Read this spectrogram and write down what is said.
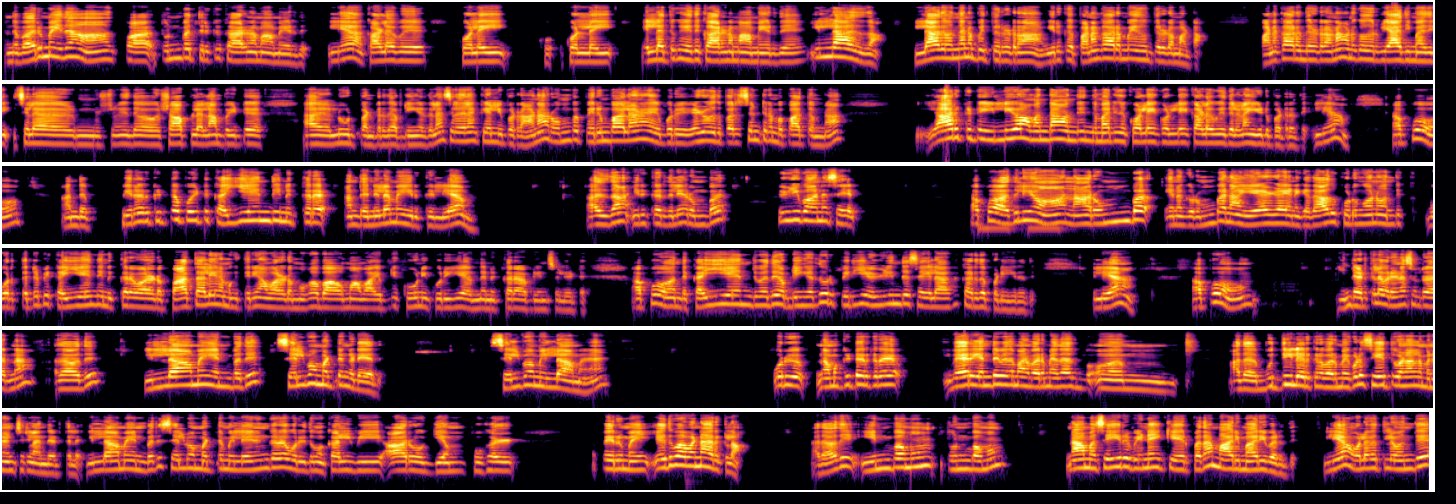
அந்த வறுமை தான் பா துன்பத்திற்கு காரணமாக அமையிறது. இல்லையா? களவு கொலை கொ- கொள்ளை எல்லாத்துக்கும் எது காரணமாக அமையிறது? இல்லாததுதான் இல்லாதவன் தானே போய் திருடுறான். இருக்க பணக்காரன் போய் எதுவும் திருட மாட்டான். பணக்காரன் திருடுறான்னா அவனுக்கு ஒரு வியாதி மாதிரி. சில இந்த ஷாப்லலாம் போயிட்டு லூட் பண்ணுறது அப்படிங்கிறதெல்லாம் சிலதெல்லாம் கேள்விப்படுறோம். ஆனால் ரொம்ப பெரும்பாலான ஒரு எழுபது பர்சன்ட் நம்ம பார்த்தோம்னா யாருக்கிட்ட இல்லையோ அவன் தான் வந்து இந்த மாதிரி இந்த கொலை கொள்ளை களவு இதிலெல்லாம் ஈடுபடுறது இல்லையா? அப்போது அந்த பிறர்கிட்ட போயிட்டு கையேந்தி நிற்கிற அந்த நிலைமை இருக்கு இல்லையா? அதுதான் இருக்கிறதுலே ரொம்ப இழிவான செயல். அப்போ அதுலேயும் நான் ரொம்ப எனக்கு ரொம்ப நான் ஏழை எனக்கு ஏதாவது கொடுங்கன்னு வந்து ஒருத்தர்கிட்ட போய் கையேந்தி நிற்கிறவாளோட பார்த்தாலே நமக்கு தெரியும் அவளோட முகபாவமாக அவள் எப்படி கூனி குறுகிய வந்து நிற்கிறா அப்படின்னு சொல்லிட்டு. அப்போது அந்த கையேந்துவது அப்படிங்கிறது ஒரு பெரிய எழுந்த செயலாக கருதப்படுகிறது. இல்லையா? அப்போ இந்த இடத்துல அவர் என்ன சொல்கிறாருன்னா அதாவது இல்லாமை என்பது செல்வம் மட்டும் கிடையாது. செல்வம் இல்லாமல் ஒரு நம்மக்கிட்ட இருக்கிற வேற எந்த விதமான வறுமை அதாவது அந்த புத்தியில இருக்கிற வறுமை கூட சேர்த்து வேணாலும் நம்ம நினச்சிக்கலாம் இந்த இடத்துல. இல்லாமல் என்பது செல்வம் மட்டும் இல்லைங்கிற ஒரு இதுவும் கல்வி ஆரோக்கியம் புகழ் பெருமை எதுவாக வேணா இருக்கலாம். அதாவது இன்பமும் துன்பமும் நாம் செய்கிற வினைக்கு ஏற்ப தான் மாறி மாறி வருது இல்லையா? உலகத்தில் வந்து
